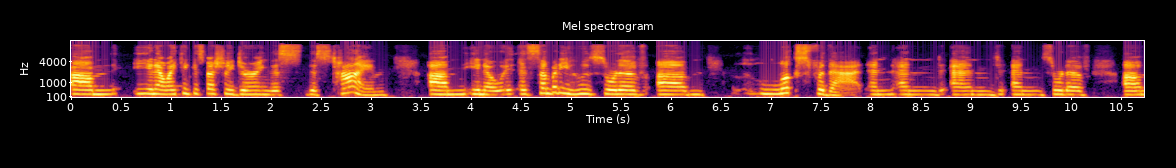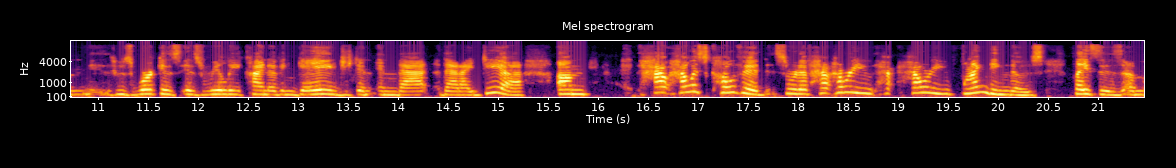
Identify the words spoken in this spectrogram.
um, you know i think especially during this this time um, you know as somebody who's sort of um, looks for that and and and and sort of um, whose work is is really kind of engaged in, in that that idea um, how how is COVID sort of how, how are you how, how are you finding those places? Um,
